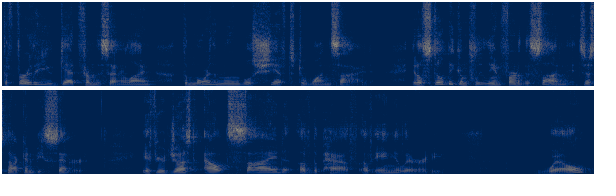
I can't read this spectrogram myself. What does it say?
The further you get from the center line, the more the moon will shift to one side. It'll still be completely in front of the sun, it's just not going to be centered. If you're just outside of the path of annularity, well,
